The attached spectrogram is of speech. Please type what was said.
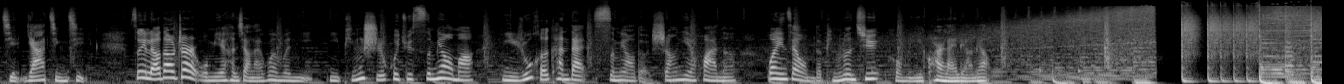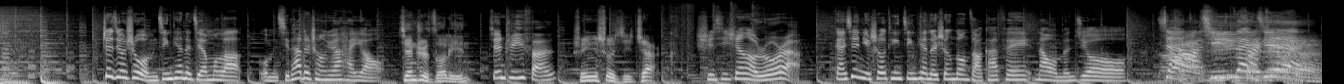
减压经济。所以聊到这儿，我们也很想来问问你：你平时会去寺庙吗？你如何看待寺庙的商业化呢？欢迎在我们的评论区和我们一块儿来聊聊。这就是我们今天的节目了。我们其他的成员还有监制泽林、监制一凡、声音设计 Jack、实习生 Aurora。感谢你收听今天的生动早咖啡，那我们就下期再见。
